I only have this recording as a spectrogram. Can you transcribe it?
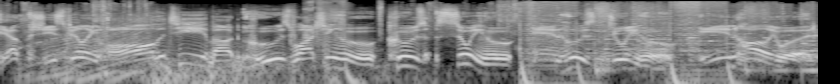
Yep, she's spilling all the tea about who's watching who, who's suing who, and who's doing who. In Hollywood,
